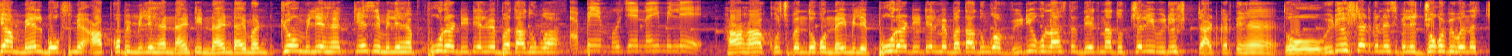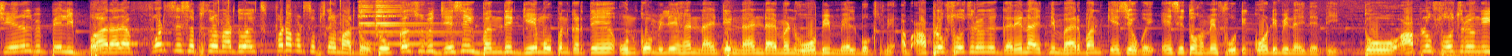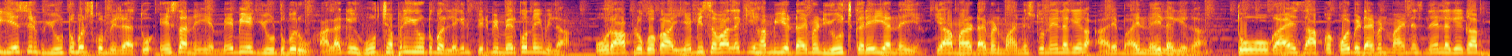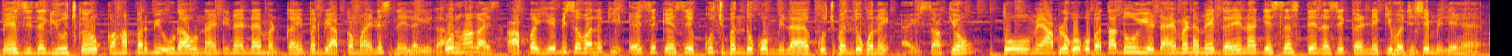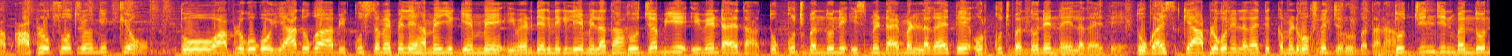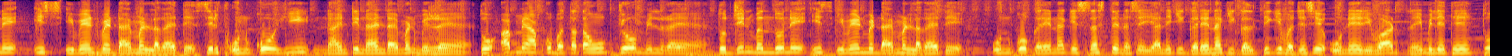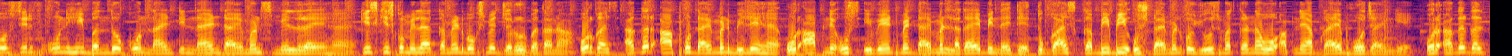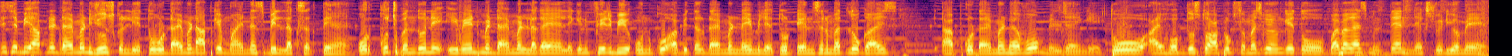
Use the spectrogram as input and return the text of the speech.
क्या mail box में आपको भी मिले हैं 99 डायमंड क्यों मिले हैं? कैसे मिले हैं? पूरा डिटेल में बता दूँगा। अबे मुझे नहीं मिले। हाँ हाँ कुछ बंदों को नहीं मिले। पूरा डिटेल में बता दूँगा। वीडियो को लास्ट तक देखना तो चलिए वीडियो स्टार्ट करते हैं। तो वीडियो स्टार्ट करने से पहले जो कोई भी बंदा चैनल पे पहली बार आ रहा है फट से सब्सक्राइब मार दो फटाफट सब्सक्राइब मार दो। तो कल सुबह जैसे एक बंदे गेम ओपन करते हैं उनको मिले हैं 99 डायमंड वो भी मेल बॉक्स में। अब आप लोग सोच रहे होंगे गरेना इतनी मेहरबान कैसे हो गई? ऐसे तो हमें फूटी कोडी भी नहीं देती। तो आप लोग सोच रहे होंगे, ये सिर्फ़ यूट्यूबर्स को मिल रहा है तो ऐसा नहीं है। मैं भी एक यूट्यूबर हूँ। हालाँकि हूँ छपरी यूट्यूबर लेकिन फिर भी मेरे को नहीं मिला। और आप लोगों का ये भी सवाल है कि हम ये डायमंड यूज़ करें या नहीं? क्या हमारा डायमंड माइनस तो नहीं लगेगा? अरे भाई, नहीं लगेगा। तो गाइज़ आपका कोई भी डायमंड माइनस नहीं लगेगा। बेस जिजक यूज़ करो, कहाँ पर भी उड़ाओ 99 डायमंड कहीं पर भी आपका माइनस नहीं लगेगा। और हाँ गाइज़ आपका ये भी सवाल है कि ऐसे कैसे कुछ बंदों को मिला है, कुछ बंदों को नहीं, ऐसा क्यों? तो मैं आप लोगों को बता दूँ, ये डायमंड हमें गरेना के सस्ते नशे करने की वजह से मिले हैं। अब आप लोग सोच रहे होंगे, क्यों? तो आप लोगों को याद होगा, अभी कुछ समय पहले हमें ये गेम में इवेंट देखने के लिए मिला था। तो जब ये इवेंट आया था तो कुछ बंदों ने इसमें डायमंड लगाए थे और कुछ बंदों ने नहीं लगाए थे। तो गाइस क्या आप लोगों ने लगाए थे? कमेंट बॉक्स में ज़रूर बताना। तो जिन जिन बंदों ने इस इवेंट में डायमंड लगाए थे, सिर्फ़ उनको ही 99 डायमंड मिल रहे हैं। तो अब मैं आपको बताता हूँ, क्यों मिल रहे हैं। तो जिन बंदों ने इस इवेंट में डायमंड लगाए थे उनको गरेना के सस्ते नशे, यानी कि गरेना की गलती की वजह से उन्हें रिवार्ड्स नहीं मिले थे तो सिर्फ़ उन ही बंदों को 99 डायमंड्स मिल रहे हैं। किस किस को मिला कमेंट बॉक्स में ज़रूर बताना। और गाइस अगर आपको डायमंड मिले हैं और आपने उस इवेंट में डायमंड लगाए भी नहीं थे तो गाइस कभी भी उस डायमंड को यूज़ मत करना, वो अपने आप गायब हो जाएँगे। और अगर गलती से भी आपने डायमंड यूज़ कर लिए तो वो डायमंड आपके माइनस भी लग सकते हैं। और कुछ बंदों ने इवेंट में डायमंड लगाए हैं, लेकिन फिर भी उनको अभी तक डायमंड नहीं मिले तो टेंशन मत लो गाइस आपको डायमंड है, वो मिल जाएँगे। तो आई होप दोस्तों आप लोग समझ गए होंगे तो बाय बाय गाइस मिलते हैं नेक्स्ट वीडियो में।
